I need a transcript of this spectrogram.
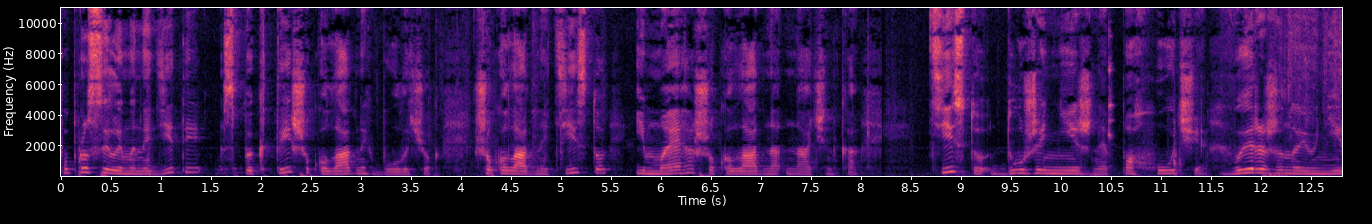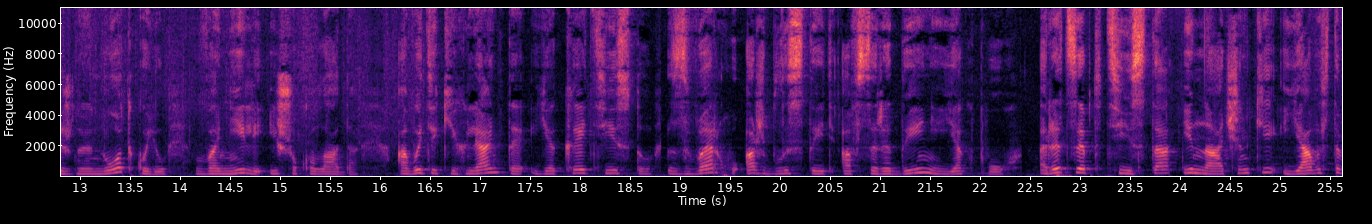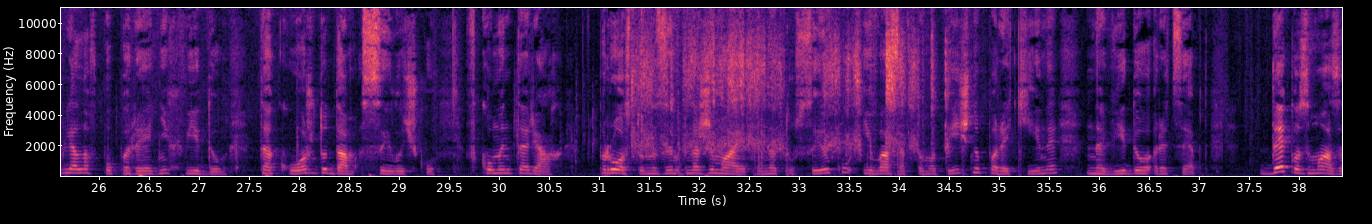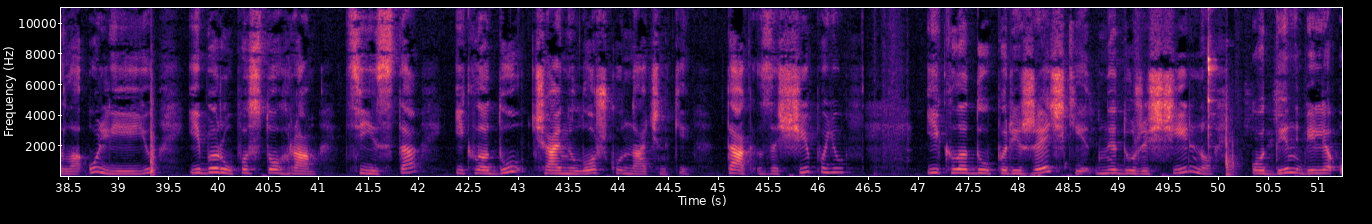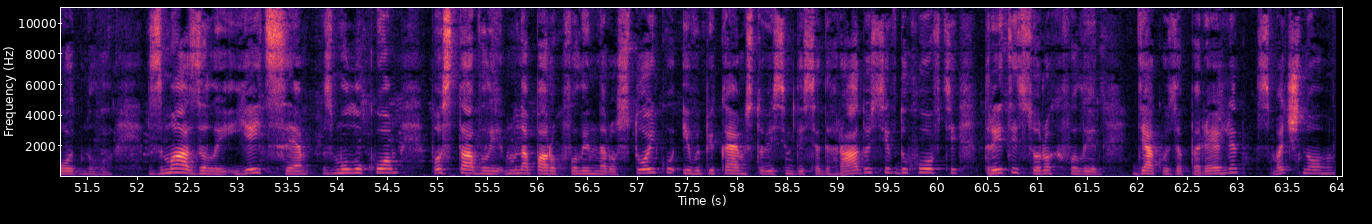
Попросили мене діти спекти шоколадних булочок, шоколадне тісто і мега шоколадна начинка. Тісто дуже ніжне, пахуче, вираженою ніжною ноткою ванілі і шоколада. А ви тільки гляньте, яке тісто зверху аж блистить, а всередині як пух. Рецепт тіста і начинки я виставляла в попередніх відео. Також додам силочку в коментарях. Просто нажимаєте на ту силку і вас автоматично перекине на відео рецепт. Деко змазала олією і беру по 100 грам тіста і кладу чайну ложку начинки. Так защіпую і кладу поріжечки не дуже щільно один біля одного. Змазали яйцем з молоком, поставили на пару хвилин на розстойку і випікаємо 180 градусів в духовці 30-40 хвилин. Дякую за перегляд. Смачного!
